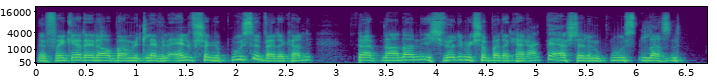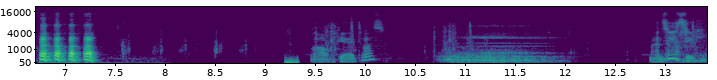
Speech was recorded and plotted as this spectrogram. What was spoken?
Der Fricker, den ob er mit Level 11 schon geboostet werden kann, schreibt einen anderen, ich würde mich schon bei der Charaktererstellung boosten lassen. Braucht ihr etwas? Man sieht sich.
